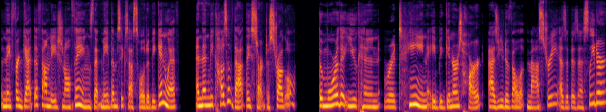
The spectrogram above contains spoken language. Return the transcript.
and they forget the foundational things that made them successful to begin with. And then because of that, they start to struggle the more that you can retain a beginner's heart as you develop mastery as a business leader,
